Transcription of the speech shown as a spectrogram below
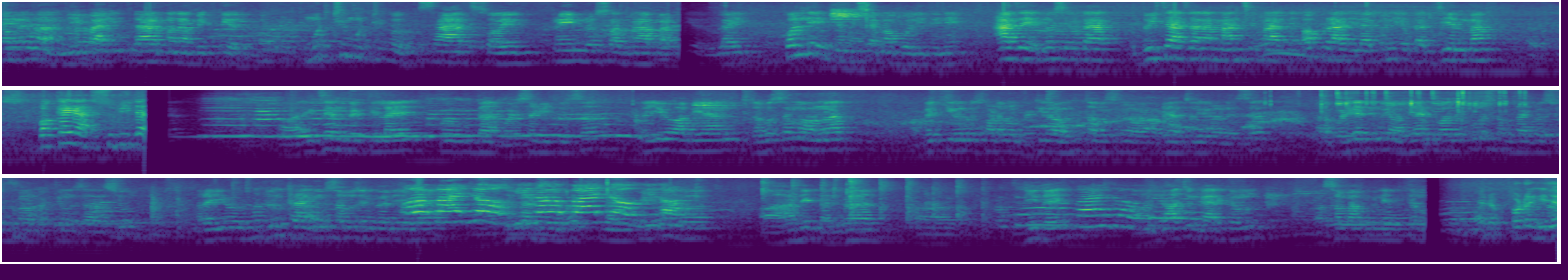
सम्पूर्ण नेपाली उदारमना व्यक्तिहरूको मुठी मुठीको साथ सहयोग प्रेम र सद्भावहरूलाई कसले यो विषयमा बोलिदिने? आज हेर्नुहोस् एउटा दुई चारजना मान्छे मार्ने अपराधीलाई पनि एउटा जेलमा बकाइदा सुविधा एकजना व्यक्तिलाई उद्धार भइसकेको छ। र यो अभियान जबसम्म अनाथ व्यक्तिहरू सडकमा भेटिरहन्छ तबसम्म अभियान चलिरहनेछ। भोलिका दिनको अझ पूर्ण सफलताको शुभकामना व्यक्त गर्न चाहन्छु। र यो जुन कार्यक्रम संयोजन अ, हार्दिक धन्यवाद दिँदै। यो आजको कार्यक्रम अ, समाप्त निमित्त फोटो नि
